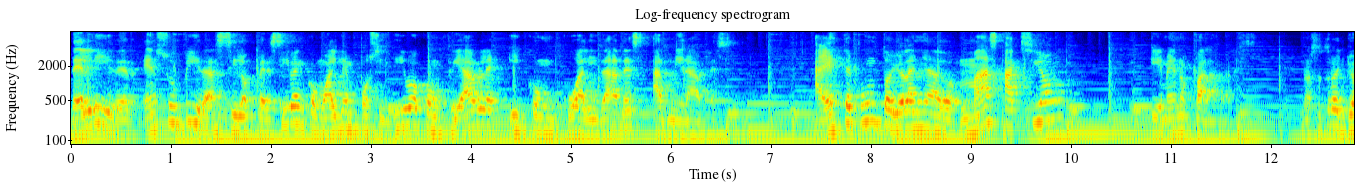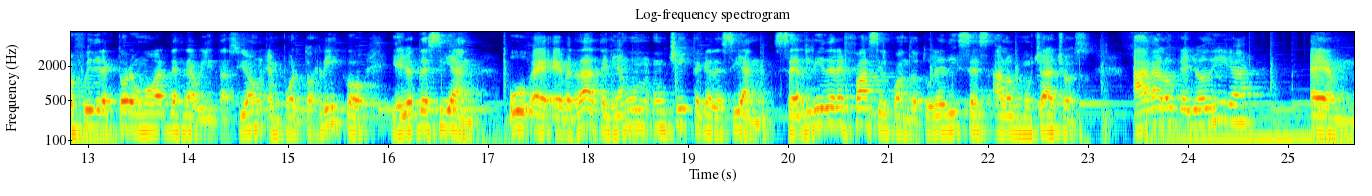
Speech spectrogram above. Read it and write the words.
del líder en sus vidas si los perciben como alguien positivo, confiable y con cualidades admirables. A este punto yo le añado más acción y menos palabras. Nosotros, yo fui director en un hogar de rehabilitación en Puerto Rico y ellos decían, uh, ¿verdad? Tenían un, chiste que decían, ser líder es fácil cuando tú le dices a los muchachos, haga lo que yo diga, eh,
